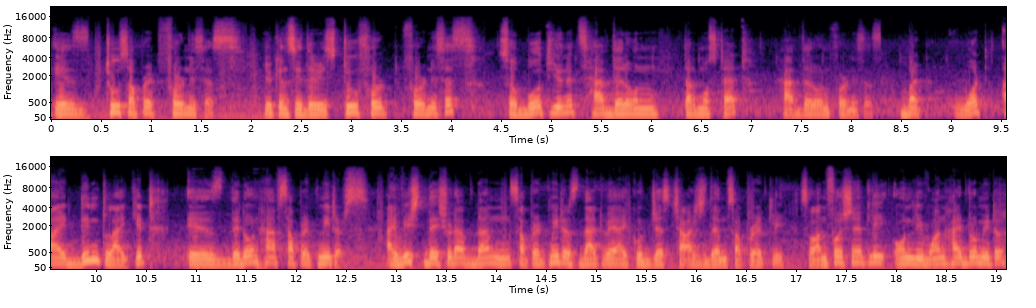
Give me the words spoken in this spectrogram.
is two separate furnaces you can see there is two fur- furnaces so both units have their own thermostat have their own furnaces but what I didn't like it is they don't have separate meters. I wish they should have done separate meters that way I could just charge them separately. So unfortunately only one hydrometer,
